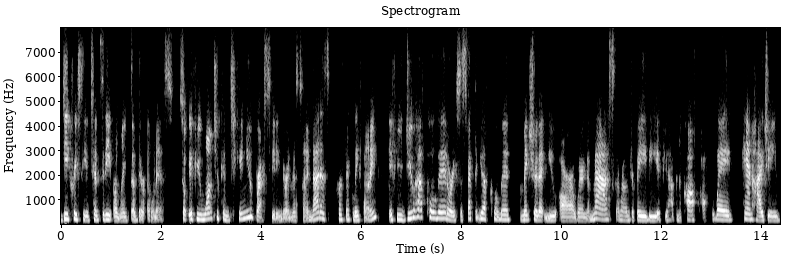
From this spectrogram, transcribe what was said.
decrease the intensity or length of their illness. So, if you want to continue breastfeeding during this time, that is perfectly fine. If you do have COVID or you suspect that you have COVID, make sure that you are wearing a mask around your baby. If you happen to cough, cough away, hand hygiene,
